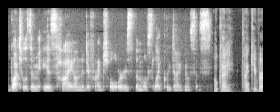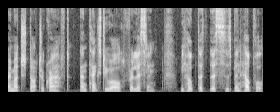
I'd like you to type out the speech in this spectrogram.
botulism is high on the differential or is the most likely diagnosis. Okay, thank you very much, Dr. Kraft, and thanks to you all for listening. We hope that this has been helpful,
